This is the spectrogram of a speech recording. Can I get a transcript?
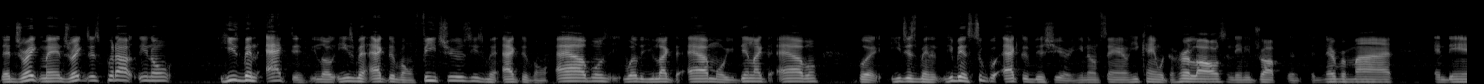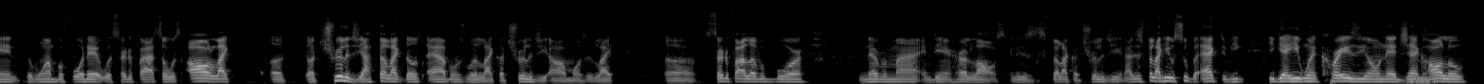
That Drake, man, Drake just put out, you know, he's been active. You know, he's been active on features. He's been active on albums. Whether you like the album or you didn't like the album, but he just been he been super active this year. You know what I'm saying? He came with the Her Loss, and then he dropped the, the Nevermind, and then the one before that was Certified. So it's all like a, a trilogy. I felt like those albums were like a trilogy almost. It's like uh Certified Lover Boy, Nevermind, and then Her Loss, and it just felt like a trilogy. And I just feel like he was super active. He he got he went crazy on that Jack Mhm. Harlow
